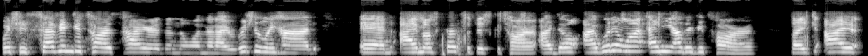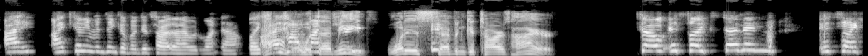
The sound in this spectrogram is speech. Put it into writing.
which is seven guitars higher than the one that I originally had. And I'm obsessed with this guitar. I don't I wouldn't want any other guitar. Like I I I can't even think of a guitar that I would want now. Like I don't I know what that means. What is seven guitars higher? So it's like seven it's like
